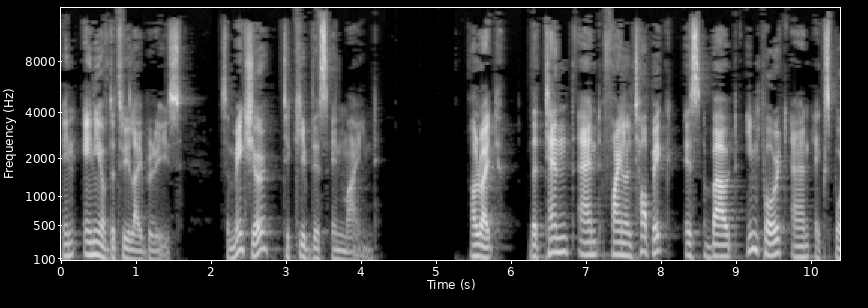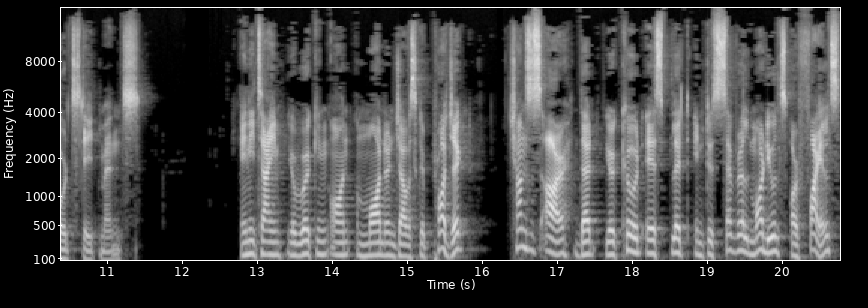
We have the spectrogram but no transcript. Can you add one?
in any of the three libraries. So make sure to keep this in mind. All right, the 10th and final topic is about import and export statements. Anytime you're working on a modern JavaScript project, chances are that your code is split into several modules or files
